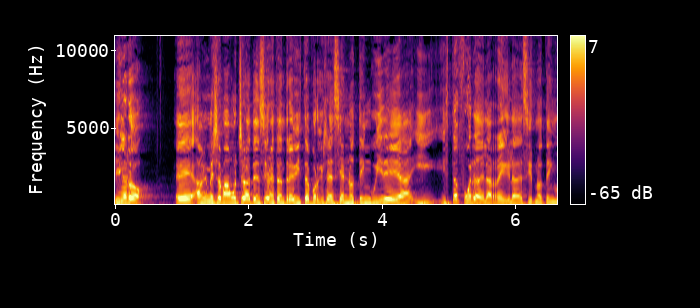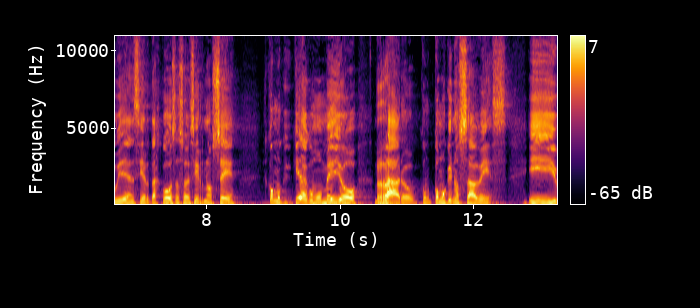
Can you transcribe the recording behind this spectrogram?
Y claro, eh, a mí me llamaba mucho la atención esta entrevista porque ella decía no tengo idea y está fuera de la regla decir no tengo idea en ciertas cosas o decir no sé como que queda como medio raro, como que no sabes. Y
